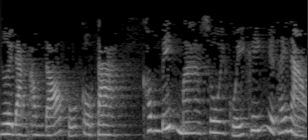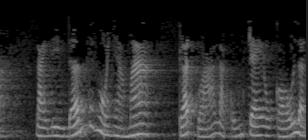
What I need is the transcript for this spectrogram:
Người đàn ông đó của cô ta Không biết ma xui quỷ khiến như thế nào, Lại đi đến cái ngôi nhà ma, Kết quả là cũng treo cổ lên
